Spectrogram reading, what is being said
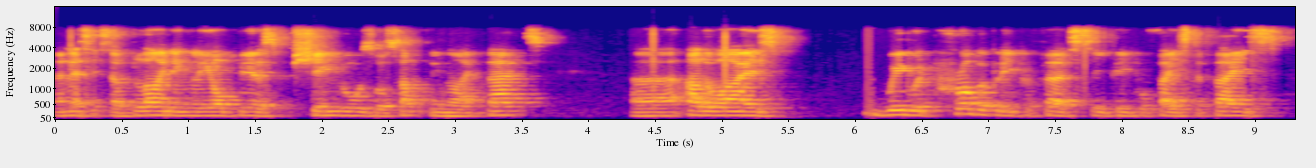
unless it's a blindingly obvious shingles or something like that. Uh, otherwise, we would probably prefer to see people face to face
